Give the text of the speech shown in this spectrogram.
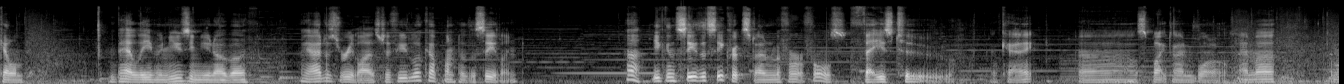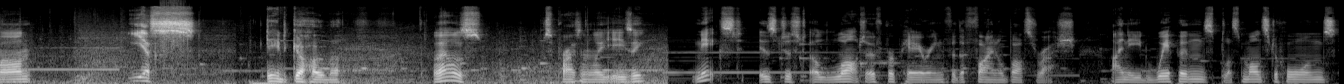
Kill him. I'm barely even using Yunobo. Yeah, I just realized, if you look up onto the ceiling... Huh, you can see the secret stone before it falls. Phase 2. Okay. Uh, Spike Titan Boil Hammer. Come on. Yes! Dead Gohma. Well, that was surprisingly easy. Next is just a lot of preparing for the final boss rush. I need weapons, plus monster horns,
